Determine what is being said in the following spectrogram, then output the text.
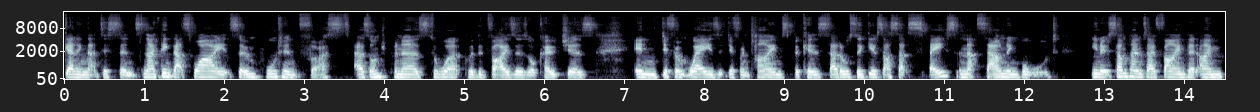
getting that distance. And I think that's why it's so important for us as entrepreneurs to work with advisors or coaches in different ways at different times because that also gives us that space and that sounding board. You know, sometimes I find that I'm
